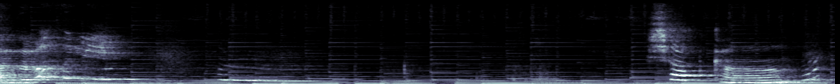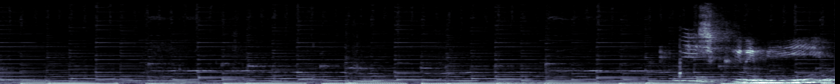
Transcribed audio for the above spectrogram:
çantamı hazırlayayım. Şapka. Hı? Güneş kremi.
